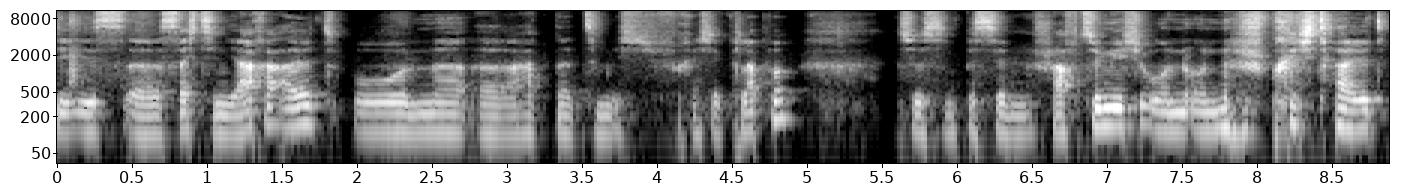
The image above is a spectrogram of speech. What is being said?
die ist äh, 16 Jahre alt und äh, hat eine ziemlich freche Klappe. Sie ist ein bisschen scharfzüngig und, und spricht halt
